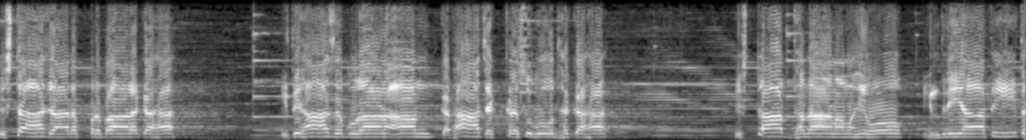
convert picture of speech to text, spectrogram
शिष्टाचारप्रपालकः। इतिहासपुराणान् कथाचक्रसुबोधकः। इष्टार्थदानमहिमो इन्द्रियातीतशक्तिमान्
